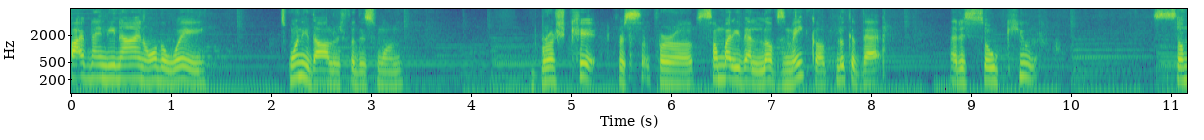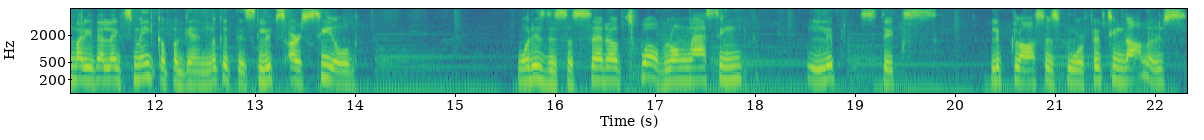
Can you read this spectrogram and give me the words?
$5.99 all the way, $20 for this one. Brush kit for, for uh, somebody that loves makeup. Look at that. That is so cute. Somebody that likes makeup again. Look at this. Lips are sealed. What is this? A set of 12 long-lasting lipsticks, lip glosses for $15.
